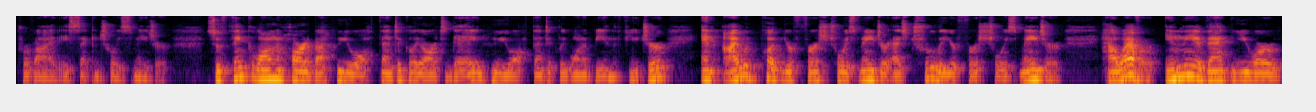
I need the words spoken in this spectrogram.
provide a second choice major. So think long and hard about who you authentically are today and who you authentically want to be in the future. And I would put your first choice major as truly your first choice major. However, in the event you are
